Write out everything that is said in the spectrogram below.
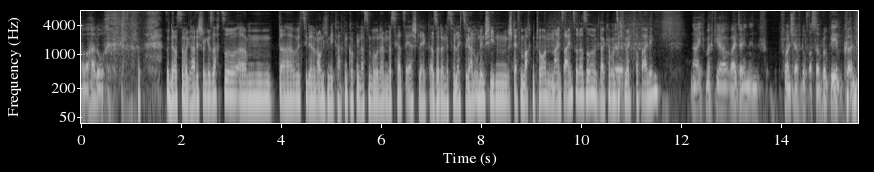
aber hallo. Und du hast aber gerade schon gesagt, so, ähm, da willst du dir dann auch nicht in die Karten gucken lassen, wo dann das Herz eher schlägt. Also dann ist vielleicht sogar ein Unentschieden, Steffen macht ein Tor und ein 1-1 oder so. Da kann man äh, sich vielleicht drauf einigen. Na, ich möchte ja weiterhin in Freundschaft durch Osnabrück gehen können.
